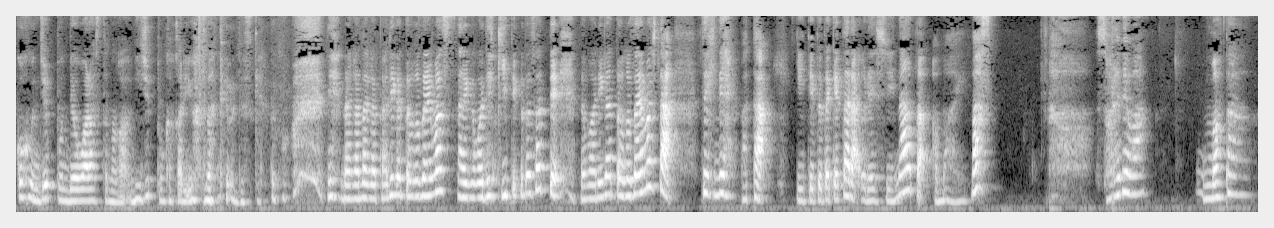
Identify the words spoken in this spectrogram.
5分、10分で終わらせたのが20分かかるようになってるんですけれども、ね、長々とありがとうございます。最後まで聞いてくださって、どうもありがとうございました。ぜひね、また聞いていただけたら嬉しいなと思います。それでは、また。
